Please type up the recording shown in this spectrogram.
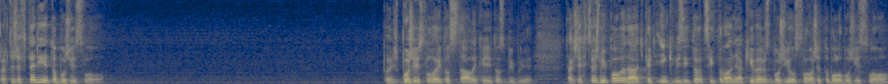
Pretože vtedy je to Božie slovo. Povieš, Božie slovo je to stále, keď je to z Biblie. Takže chceš mi povedať, keď inkvizitor citoval nejaký vers Božieho slova, že to bolo Božie slovo?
